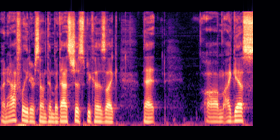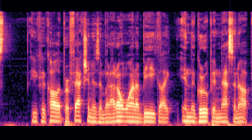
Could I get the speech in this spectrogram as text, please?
an athlete or something, but that's just because like that. Um, I guess you could call it perfectionism, but I don't want to be like in the group and messing up.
